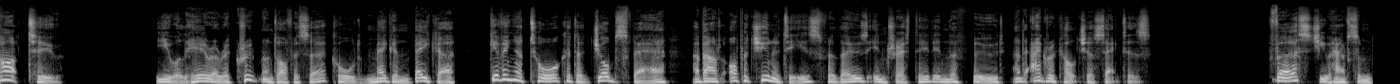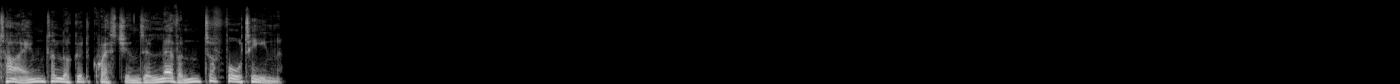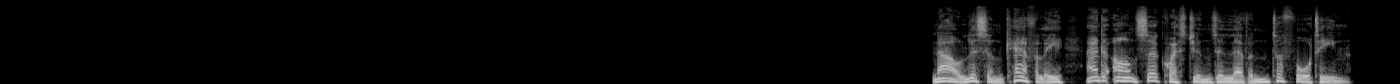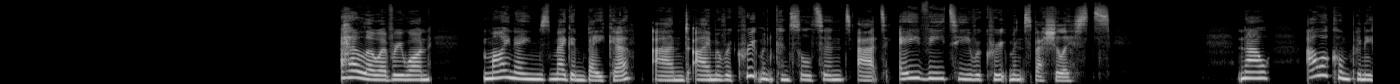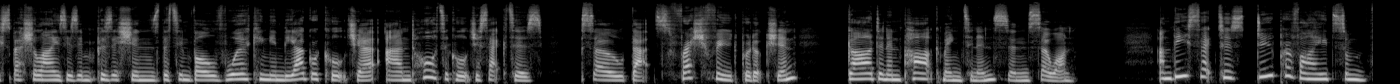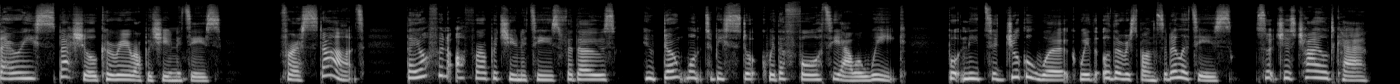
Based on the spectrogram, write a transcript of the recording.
Part 2. You will hear a recruitment officer called Megan Baker giving a talk at a jobs fair about opportunities for those interested in the food and agriculture sectors. First, you have some time to look at questions 11 to 14. Now listen carefully and answer questions 11 to 14. Hello, everyone. My name's Megan Baker, and I'm a recruitment consultant at AVT Recruitment Specialists. Now, our company specialises in positions that involve working in the agriculture and horticulture sectors. So that's fresh food production, garden and park maintenance, and so on and these sectors do provide some very special career opportunities. For a start, they often offer opportunities for those who don't want to be stuck with a 40 hour week, but need to juggle work with other responsibilities, such as childcare.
